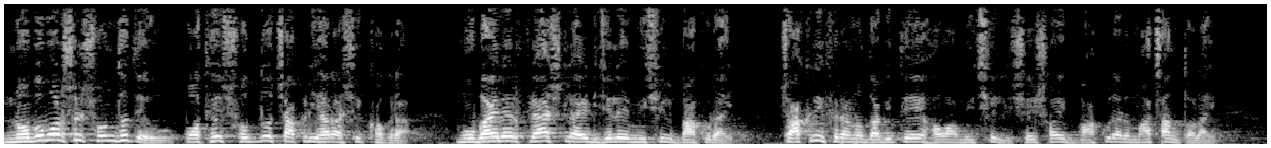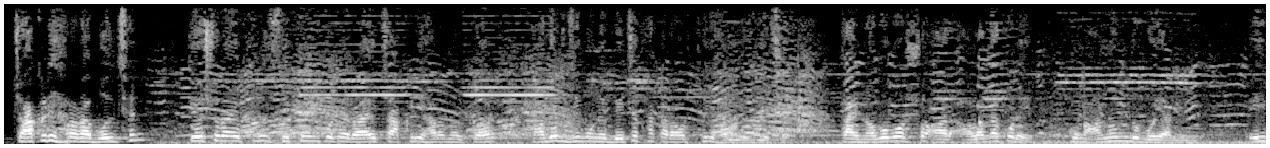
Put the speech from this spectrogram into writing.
নববর্ষের সন্ধ্যাতেও পথে সদ্য চাকরিহারা শিক্ষকরা মোবাইলের ফ্ল্যাশ লাইট জেলে মিছিল বাঁকুড়ায়। চাকরি ফেরানো দাবিতে হওয়া মিছিল শেষ হয় বাঁকুড়ার মাচানতলায় চাকরিহারারা বলছেন তেসরা এপ্রিল সুপ্রিম কোর্টের রায় চাকরি হারানোর পর তাদের জীবনে বেঁচে থাকার অর্থই হারিয়ে গিয়েছে। তাই নববর্ষ আর আলাদা করে কোনো আনন্দ বই আনেনি। এই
